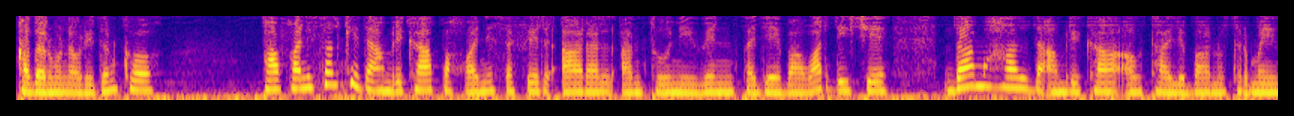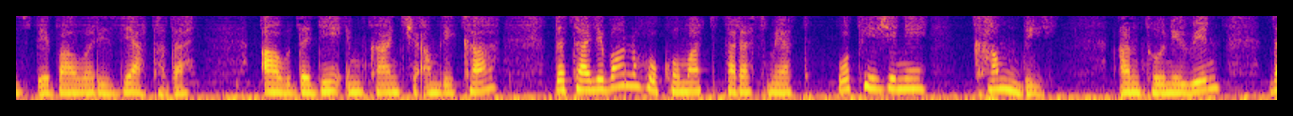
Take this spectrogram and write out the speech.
قدرمن اوریدونکو په افغانستان کې د امریکا په خواني سفیر آرل انټونی وین په دې باور دی چې دا مهال د امریکا او طالبانو ترمنځ بې باوري زیاته ده او د دې امکان چې امریکا د طالبانو حکومت په رسمیت وپیژني کم دی انټونی وین د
